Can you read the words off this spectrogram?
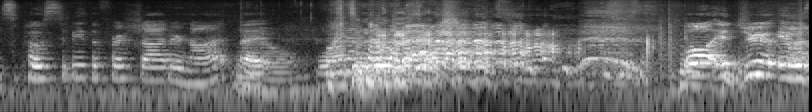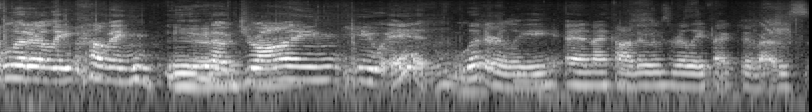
supposed to be the first shot or not, but No. Lots of well, it drew. It was literally coming, you know, drawing you in, literally, and I thought it was really effective. I was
